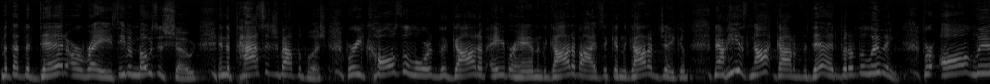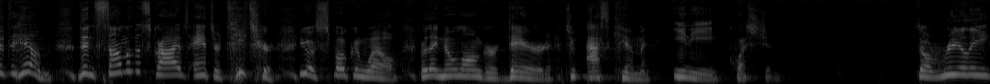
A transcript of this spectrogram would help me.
but that the dead are raised, even Moses showed in the passage about the bush, where he calls the Lord the God of Abraham and the God of Isaac and the God of Jacob. Now he is not God of the dead, but of the living, for all live to him. Then some of the scribes answered, Teacher, you have spoken well, for they no longer dared to ask him any question. So I really,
